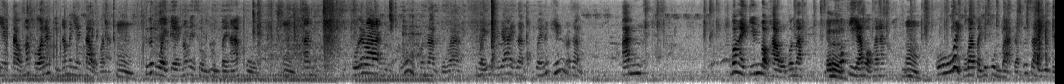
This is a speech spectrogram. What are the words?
เย็นเต่ามาขอนั่นกินน้ำมันเย็นเต่าก่อนนะอืมซื้อถ้วยแกงเนาะไปส่งขึ้นไปหาครูอืมอันกูเลยว่าอันอุ้ยคนนั้นกูว่าถ้วยยังย่ายสั่นถ้วยไม่กินว่าสั่นอันบ่ให้กินบอกเขาคนว่าเออพวกเกียร์บอกพะนะ อืม โอ้ยกูว่าไปญี่ปุ่นบาทแบบคือใส่อยู่กู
